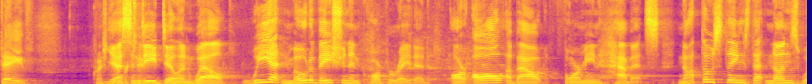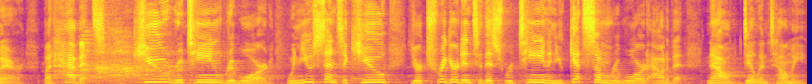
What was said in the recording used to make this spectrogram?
Dave, question Yes, two. indeed, Dylan. Well, we at Motivation Incorporated are all about forming habits. Not those things that nuns wear, but habits. Cue, routine, reward. When you sense a cue, you're triggered into this routine and you get some reward out of it. Now, Dylan, tell me,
